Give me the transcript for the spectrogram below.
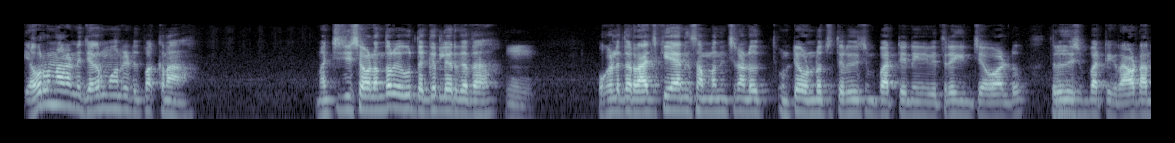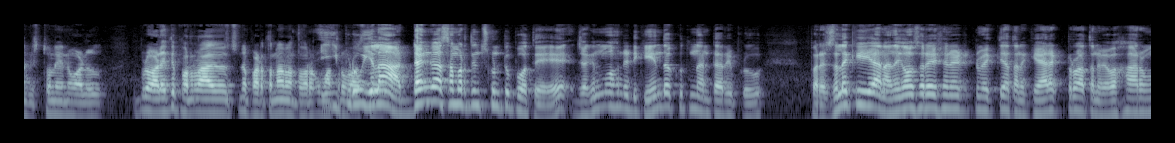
ఎవరు ఉన్నారండి జగన్మోహన్ రెడ్డి పక్కన? మంచి చేసే వాళ్ళందరూ ఎవరు దగ్గర లేరు కదా. ఒకళ్ళిద్దరు రాజకీయానికి సంబంధించిన ఉంటే ఉండొచ్చు తెలుగుదేశం పార్టీని వ్యతిరేకించే వాళ్ళు తెలుగుదేశం పార్టీకి రావడానికి ఇష్టం లేని వాళ్ళు ఇప్పుడు వాళ్ళైతే పునరాలోచన పడుతున్నారు అంతవరకు మాత్రం ఇప్పుడు. ఇలా అడ్డంగా సమర్థించుకుంటూ పోతే జగన్మోహన్ రెడ్డికి ఏం దక్కుతుంది అంటారు ఇప్పుడు ప్రజలకి ఆ నందిగం సురేష్ అనేటువంటి వ్యక్తి అతని క్యారెక్టర్ అతని వ్యవహారం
